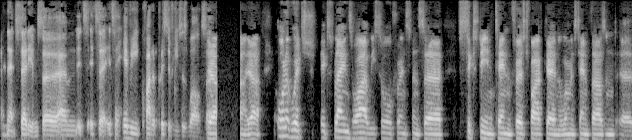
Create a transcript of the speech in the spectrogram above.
in that stadium. So um, it's it's a it's a heavy, quite oppressive heat as well. So yeah, yeah. All of which explains why we saw, for instance, uh, 16 10 first 5k in the women's 10,000. Uh,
